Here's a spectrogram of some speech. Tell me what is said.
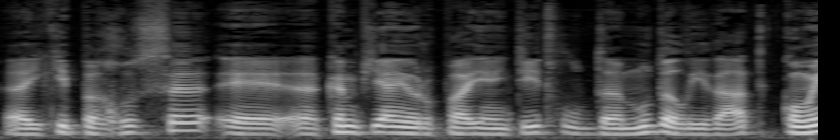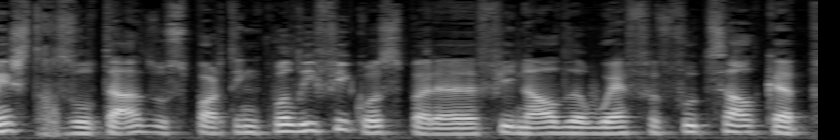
A equipa russa é a campeã europeia em título da modalidade. Com este resultado, o Sporting qualificou-se para a final da UEFA Futsal Cup.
